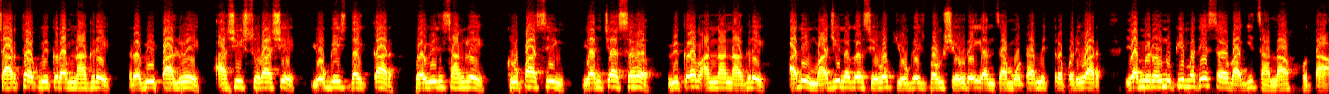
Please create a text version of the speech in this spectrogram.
सार्थक विक्रम नागरे रवी पालवे आशिष सुराशे योगेश दैतकार प्रवीण सांगळे कृपा सिंग यांच्यासह विक्रम अण्णा नागरे आणि माजी नगरसेवक योगेश भाऊ शेवरे यांचा मोठा मित्र परिवार या मिरवणुकीमध्ये सहभागी झाला होता.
